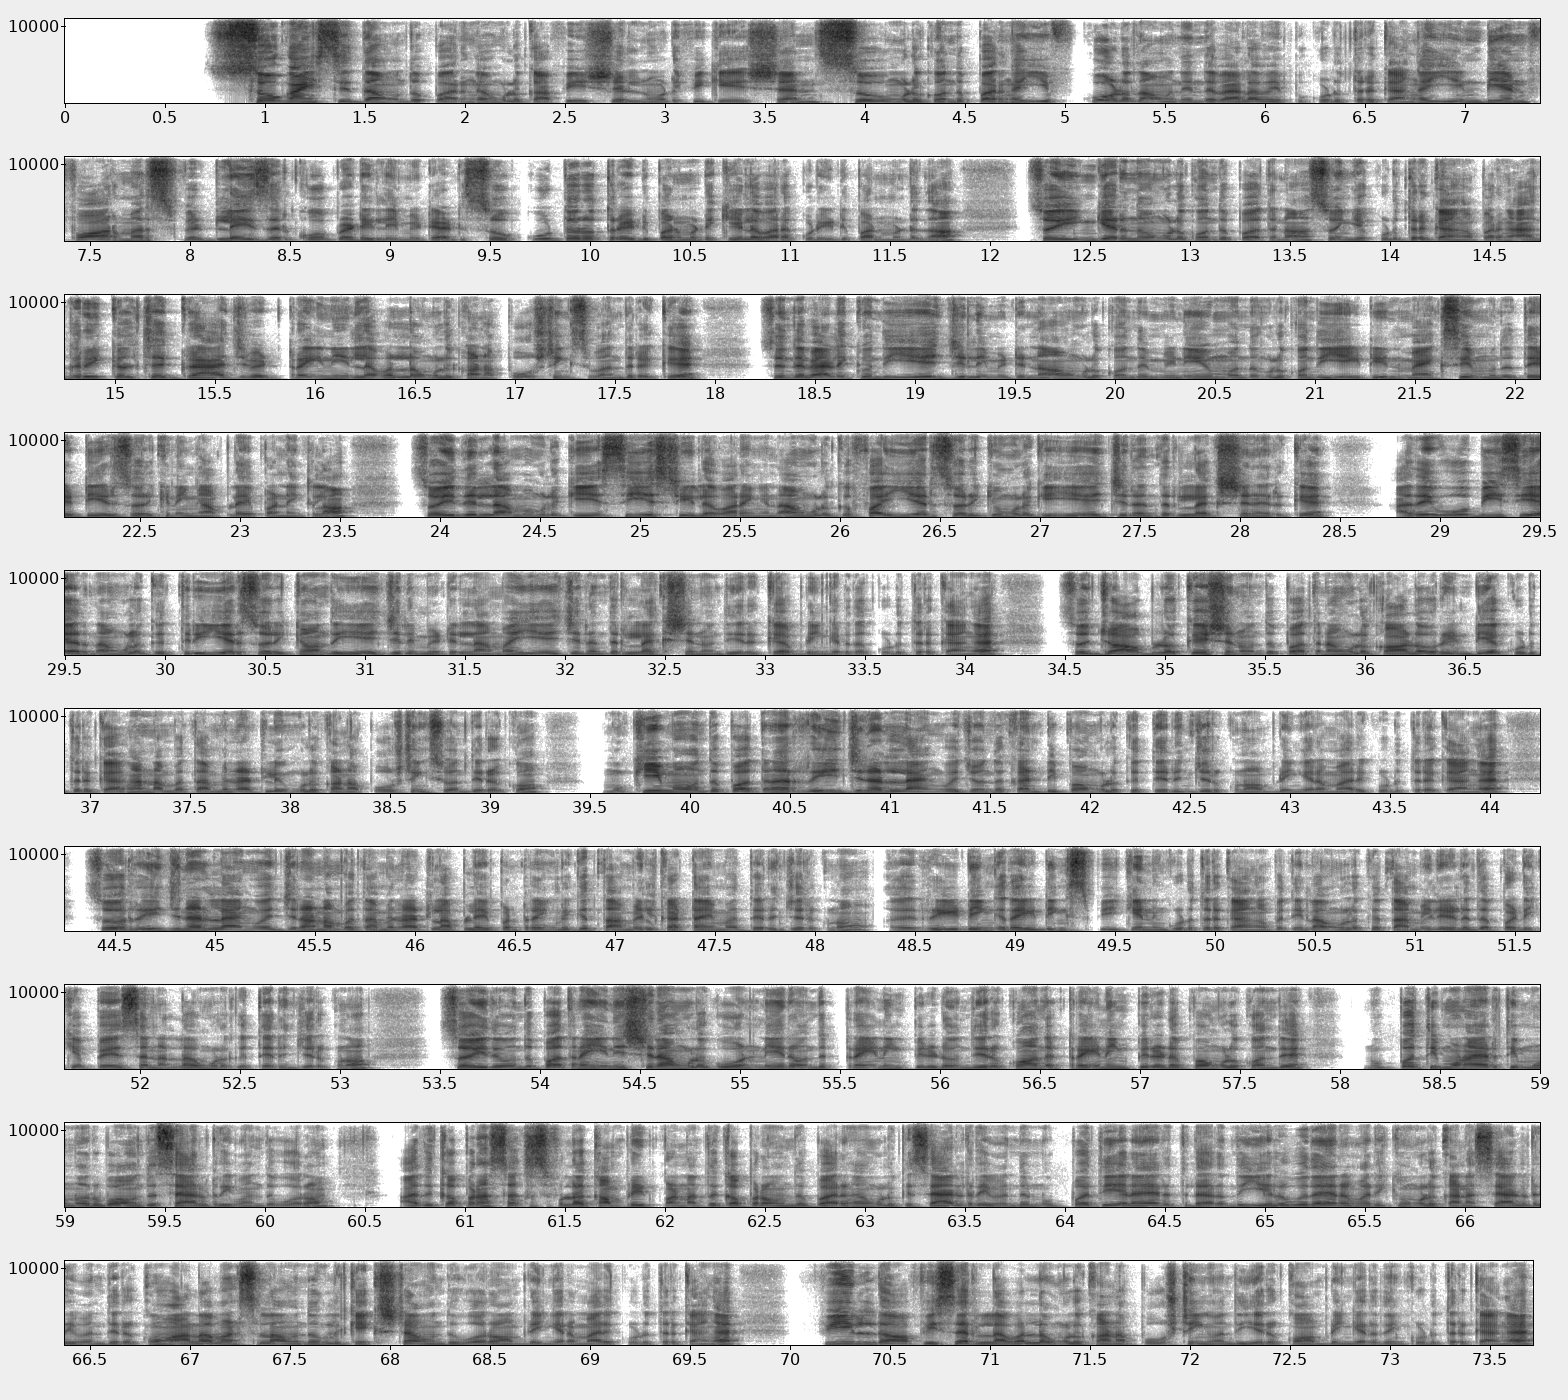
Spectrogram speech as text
ஸோ கைஸ் இதுதான் வந்து பாருங்கள் உங்களுக்கு அஃபிஷியல் நோட்டிஃபிகேஷன். ஸோ உங்களுக்கு வந்து பாருங்க இஃப்கோவில் தான் வந்து இந்த வேலைவாய்ப்பு கொடுத்துருக்காங்க Indian farmers fertiliser cooperative limited. So கூட்டுறவுத்துறை டிபார்ட்மெண்ட் கீழே வரக்கூடிய டிபார்ட்மெண்ட் தான். ஸோ இங்கேருந்து உங்களுக்கு வந்து பார்த்தோன்னா ஸோ இங்கே கொடுத்துருக்காங்க பாருங்க. அக்ரிகல்ச்சர் கிராஜுவேட் ட்ரைனிங் லெவலில் உங்களுக்கான போஸ்டிங்ஸ் வந்திருக்கு. ஸோ இந்த வேலைக்கு வந்து ஏஜ் லிமிட்னா உங்களுக்கு வந்து மினிமம் வந்து உங்களுக்கு வந்து 18 மேக்ஸிமம் வந்து 30 இயர்ஸ் வரைக்கும் நீங்கள் அப்ளை பண்ணிக்கலாம். ஸோ இது இல்லாமல் உங்களுக்கு எஸ்சி, எஸ்டியில் வரீங்கன்னா, உங்களுக்கு ஃபைவ் இயர்ஸ் வரைக்கும் உங்களுக்கு ஏஜ்லேருந்து ரிலக்ஷன் இருக்குது அதே ஓபிசியாக இருந்தால் உங்களுக்கு த்ரீ இயர்ஸ் வரைக்கும் அந்த ஏஜ் லிமிட் இல்லாமல் ஏஜ்லேருந்து ரிலக்ஷன் வந்து இருக்குது அப்படிங்கிறத கொடுத்துருக்காங்க ஸோ ஜாப் லொக்கேஷன் வந்து பார்த்தீங்கன்னா, உங்களுக்கு ஆல் ஓவர் இந்தியா கொடுத்துருக்காங்க நம்ம தமிழ்நாட்டிலையும் உங்களுக்கான போஸ்டிங்ஸ் வந்து இருக்கும். முக்கியமாக வந்து பார்த்தீங்கன்னா, ரீஜினல் லாங்குவேஜ் வந்து கண்டிப்பாக உங்களுக்கு தெரிஞ்சிருக்கணும் அப்படிங்கிற மாதிரி கொடுத்துருக்காங்க ஸோ ரீஜினல் லாங்குவேஜ்னால் நம்ம தமிழ்நாட்டில் அப்ளை பண்ணுறவங்களுக்கு தமிழ் கட்டாயமாக தெரிஞ்சிருக்கணும். ரீடிங், ரைட்டிங், ஸ்பீக்கிங் கொடுத்துருக்காங்க பார்த்தீங்கன்னா உங்களுக்கு தமிழ் எழுத, படிக்க, பேச நல்லா உங்களுக்கு தெரிஞ்சிருக்கணும். ஸோ இது வந்து பார்த்தீங்கன்னா, இனிஷியலாக உங்களுக்கு ஒன் இயர் வந்து ட்ரைனிங் பீரியட் வந்து இருக்கும். அந்த ட்ரைனிங் பீரியட் அப்போ உங்களுக்கு வந்து முப்பத்தி மூணாயிரத்தி முந்நூறுரூபா வந்து சேலரி வந்து வரும். அதுக்கப்புறம் சக்ஸஸ்ஃபுல்லாக கம்ப்ளீட் பண்ணதுக்கப்புறம் வந்து பாருங்கள் உங்களுக்கு சேலரி வந்து 37,000லேருந்து 70,000 வரைக்கும் உங்களுக்கான சேலரி வந்து இருக்கும். அலவன்ஸ்லாம் வந்து உங்களுக்கு எக்ஸ்ட்ரா வந்து வரும் அப்படிங்கிற மாதிரி கொடுத்துருக்காங்க ஃபீல்டு ஆஃபீஸர் லெவலில் உங்களுக்கான போஸ்டிங் வந்து இருக்கும் அப்படிங்கிறதையும் கொடுத்துருக்காங்க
